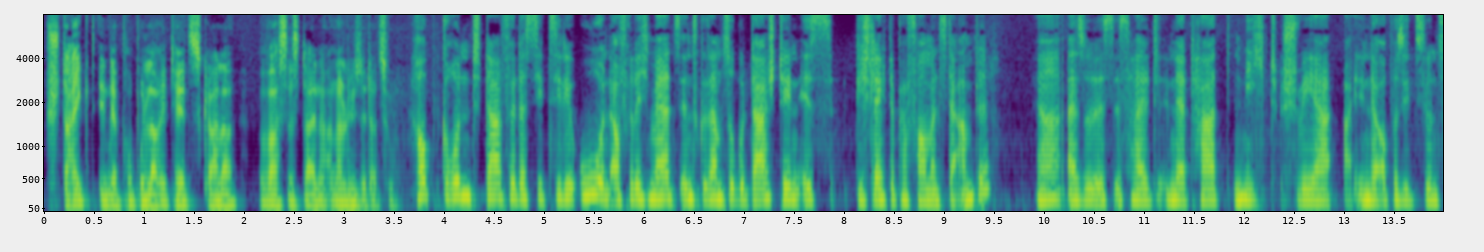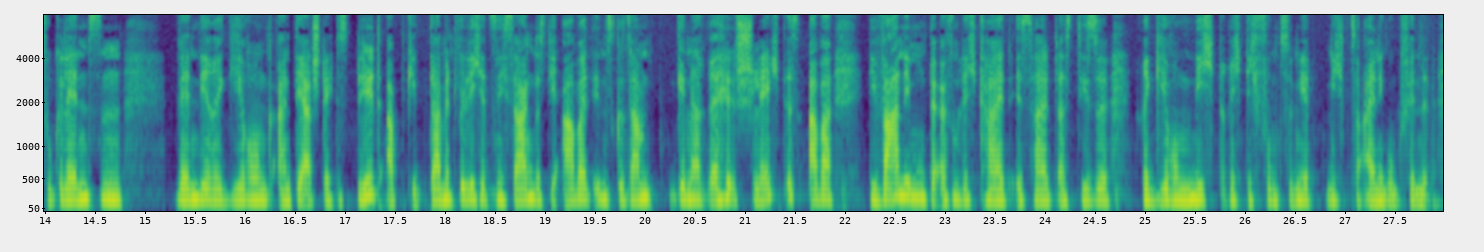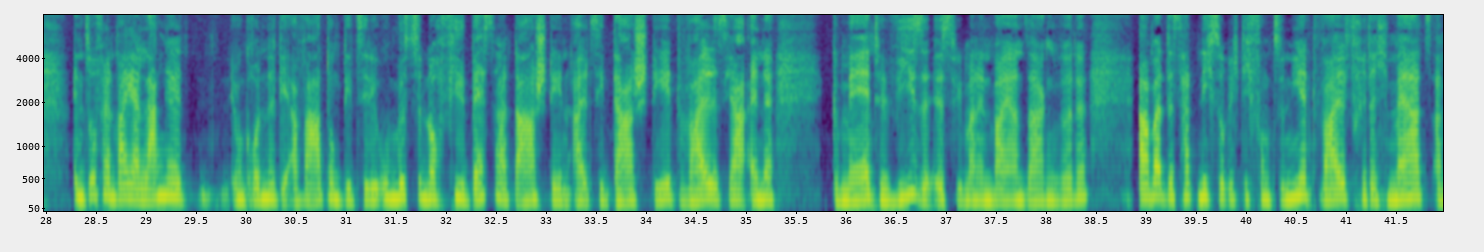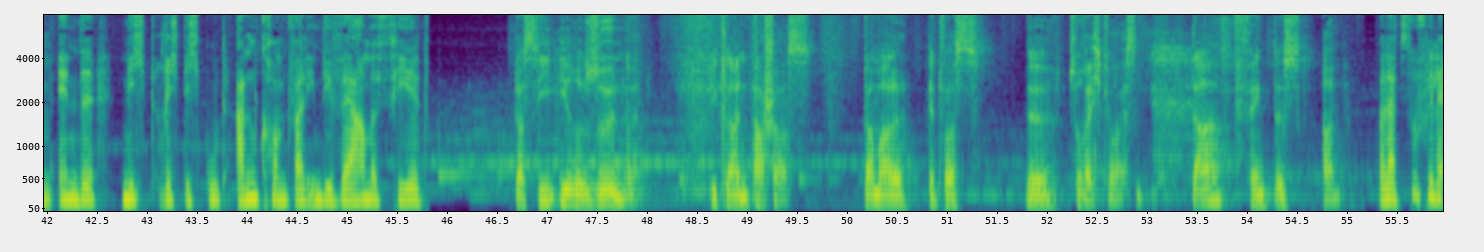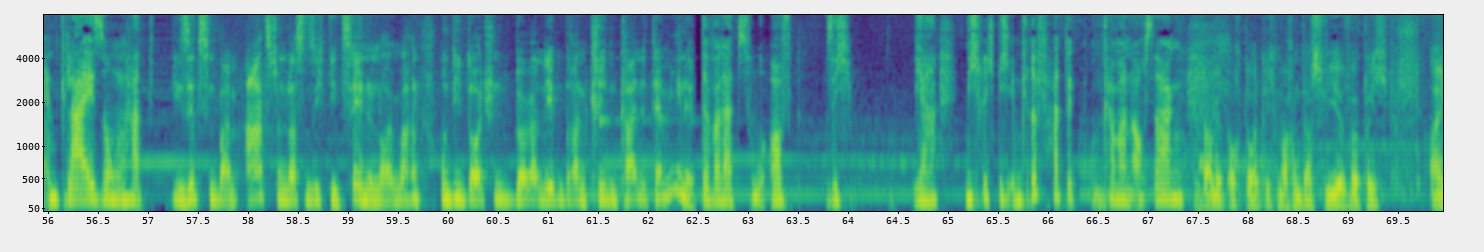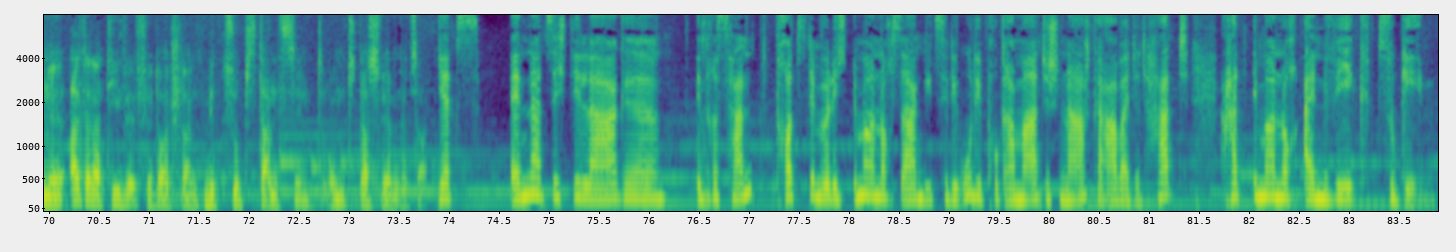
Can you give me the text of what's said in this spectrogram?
steigt in der Popularitätsskala. Was ist deine Analyse dazu? Hauptgrund dafür, dass die CDU und auch Friedrich Merz insgesamt so gut dastehen, ist die schlechte Performance der Ampel. Ja, also es ist halt in der Tat nicht schwer, in der Opposition zu glänzen wenn die Regierung ein derart schlechtes Bild abgibt. Damit will ich jetzt nicht sagen, dass die Arbeit insgesamt generell schlecht ist, aber die Wahrnehmung der Öffentlichkeit ist halt, dass diese Regierung nicht richtig funktioniert, nicht zur Einigung findet. Insofern war ja lange im Grunde die Erwartung, die CDU müsste noch viel besser dastehen, als sie dasteht, weil es ja eine gemähte Wiese ist, wie man in Bayern sagen würde. Aber das hat nicht so richtig funktioniert, weil Friedrich Merz am Ende nicht richtig gut ankommt, weil ihm die Wärme fehlt. Dass Sie Ihre Söhne, die kleinen Paschas, da mal etwas äh, zurechtweisen. Da fängt es an. Weil er zu viele Entgleisungen hat. Die sitzen beim Arzt und lassen sich die Zähne neu machen und die deutschen Bürger nebendran kriegen keine Termine. Weil er zu oft sich ja nicht richtig im Griff hatte, kann man auch sagen. Und damit auch deutlich machen, dass wir wirklich eine Alternative für Deutschland mit Substanz sind. Und das werden wir zeigen. Jetzt ändert sich die Lage interessant. Trotzdem würde ich immer noch sagen, die CDU, die programmatisch nachgearbeitet hat, hat immer noch einen Weg zu gehen.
